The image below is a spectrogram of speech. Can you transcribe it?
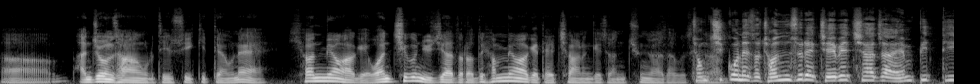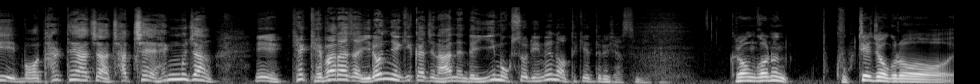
어안 좋은 상황으로 될 수 있기 때문에 현명하게 원칙은 유지하더라도 현명하게 대처하는 게 전 중요하다고 생각합니다. 정치권에서 전술핵 재배치하자, NPT 뭐 탈퇴하자, 자체 핵무장 이핵 개발하자 이런 얘기까지 나왔는데 이 목소리는 어떻게 들으셨습니까? 그런 거는 국제적으로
